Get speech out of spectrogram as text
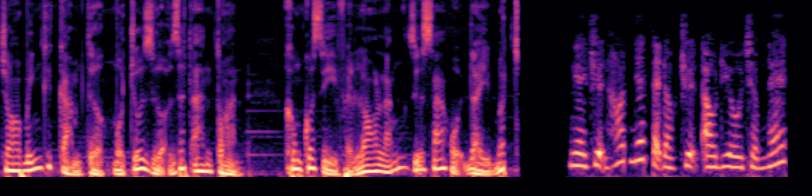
cho Bính cái cảm tưởng một chỗ dựa rất an toàn, không có gì phải lo lắng giữa xã hội đầy bất Nghe chuyện hot nhất tại đọc truyện audio.net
